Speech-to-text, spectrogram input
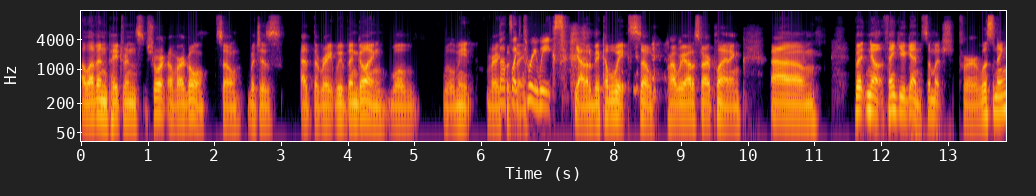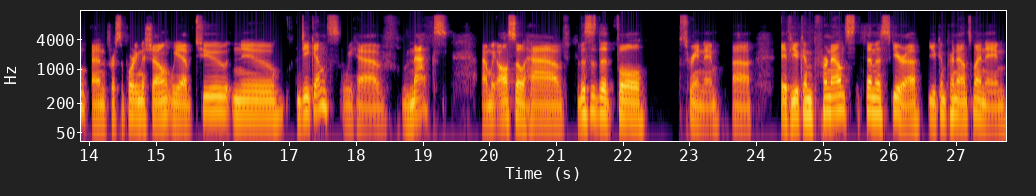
11 patrons short of our goal. So, which is at the rate we've been going, we'll we'll meet very That's quickly. like three weeks. yeah, that'll be a couple weeks. So probably ought to start planning. Um, but no, thank you again so much for listening and for supporting the show. We have two new deacons. We have Max, and we also have this is the full screen name. Uh, if you can pronounce Themyscira, you can pronounce my name,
